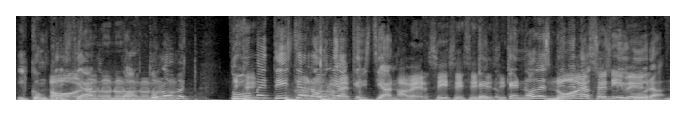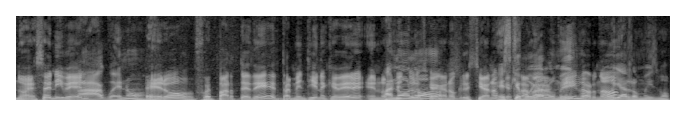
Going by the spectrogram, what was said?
y con No, Cristiano. no, no, no, no, tú, lo metiste a Raúl y a Cristiano. A ver, sí, sí, sí. Que- sí, sí. que no despiden no a ese sus nivel, figuras. No a ese nivel. Ah, bueno. Pero fue parte de. También tiene que ver en los Ah, títulos que ganó Cristiano. es que voy a lo mismo. Voy a lo mismo.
